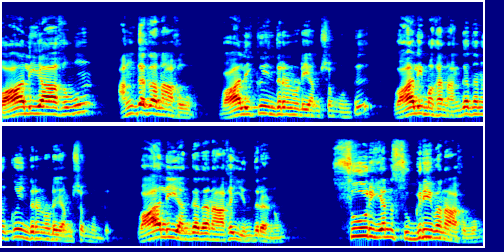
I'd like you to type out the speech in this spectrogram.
வாலியாகவும் அங்கதனாகவும் வாலிக்கும் இந்திரனுடைய அம்சம் உண்டு வாலி மகன் அங்கதனுக்கும் இந்திரனுடைய அம்சம் உண்டு. வாலி அங்கதனாக இந்திரனும் சூரியன் சுக்ரீவனாகவும்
